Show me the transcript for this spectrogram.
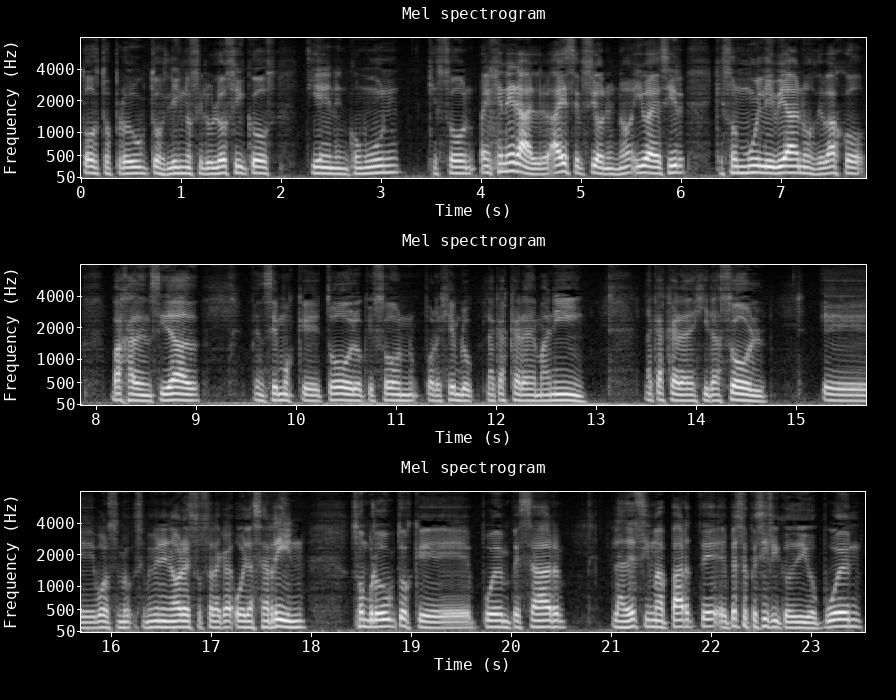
todos estos productos lignocelulósicos tienen en común que son, en general, hay excepciones, ¿no? Iba a decir que son muy livianos, de baja densidad. Pensemos que todo lo que son, por ejemplo, la cáscara de maní, la cáscara de girasol, bueno, se me, vienen ahora esos, o el acerrín, son productos que pueden pesar la décima parte, el peso específico, digo, pueden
